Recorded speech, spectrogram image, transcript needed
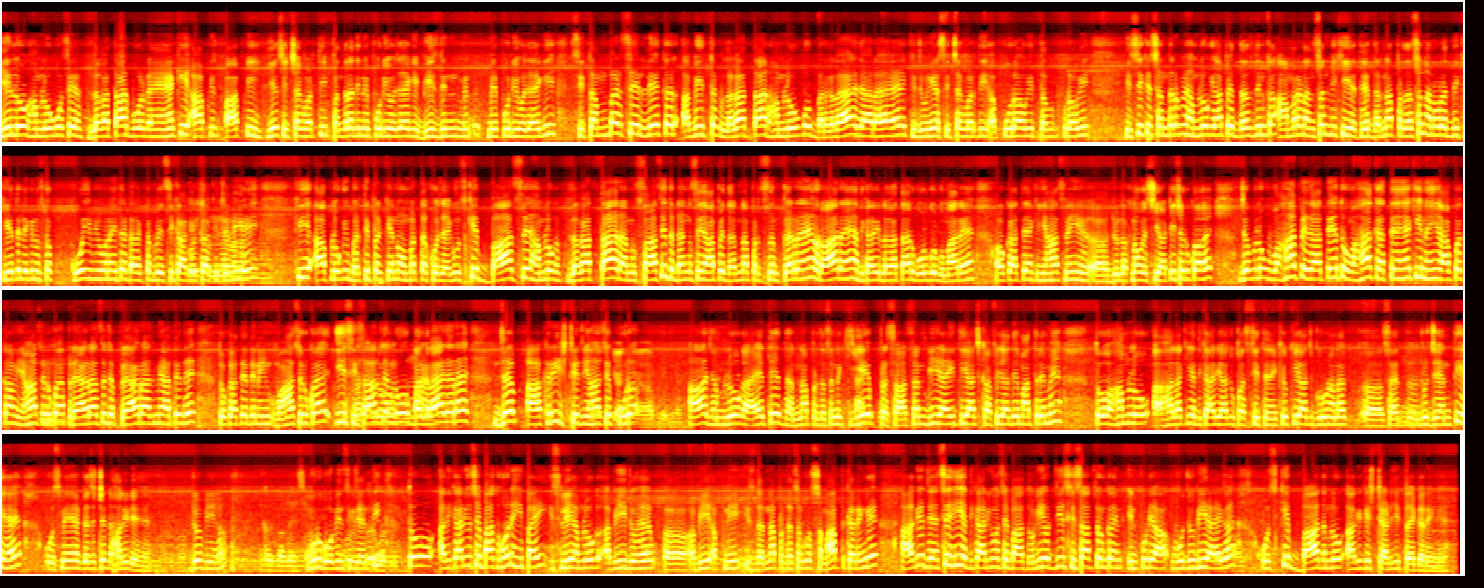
ये लोग हम लोगों से लगातार बोल रहे हैं कि आपकी आपकी ये शिक्षक भर्ती पंद्रह दिन में पूरी हो जाएगी बीस दिन में पूरी हो जाएगी। सितंबर से लेकर अभी तक लगातार हम लोगों को बरगलाया जा रहा है कि जूनियर शिक्षक भर्ती अब पूरा होगी तब पूरा होगी। इसी के संदर्भ में हम लोग यहाँ पे 10 दिन का आमरण अनशन भी किए थे धरना प्रदर्शन अनुरोध भी किए थे लेकिन उसका कोई भी वो नहीं था। डायरेक्टर बेसिक आगे का चली गई। कि आप लोगों की भर्ती प्रक्रिया नवंबर तक हो जाएगी। उसके बाद से हम लोग लगातार अनुशासित ढंग से यहाँ पे धरना प्रदर्शन कर रहे हैं और आ रहे हैं। अधिकारी लगातार गोल गोल घुमा रहे हैं और कहते हैं कि यहाँ से नहीं जो लखनऊ एस से रुका है जब लोग वहाँ पे जाते हैं तो वहाँ कहते हैं कि नहीं आपका काम यहाँ से रुका है। प्रयागराज से जब प्रयागराज में आते थे तो कहते थे नहीं वहाँ से रुका है। इस हिसाब से हम लोग को बरगलाया जा रहा है। जब आखिरी स्टेज यहाँ से पूरा आज हम लोग आए थे धरना प्रदर्शन किए प्रशासन भी आई थी आज काफ़ी ज़्यादा मात्रा में। तो हम लोग हालाँकि अधिकारी आज उपस्थित हैं क्योंकि आज गुरु नानक शायद जो जयंती है उसमें गजटेड हॉलीडे है। जो भी है गुरु गोविंद सिंह। जयंती। तो अधिकारियों से बात हो नहीं पाई इसलिए हम लोग अभी जो है अभी अपनी इस धरना प्रदर्शन को समाप्त करेंगे। आगे जैसे ही अधिकारियों से बात होगी और जिस हिसाब से उनका इनपुट वो जो भी आएगा उसके बाद हम लोग आगे की स्ट्रैटेजी तय करेंगे।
